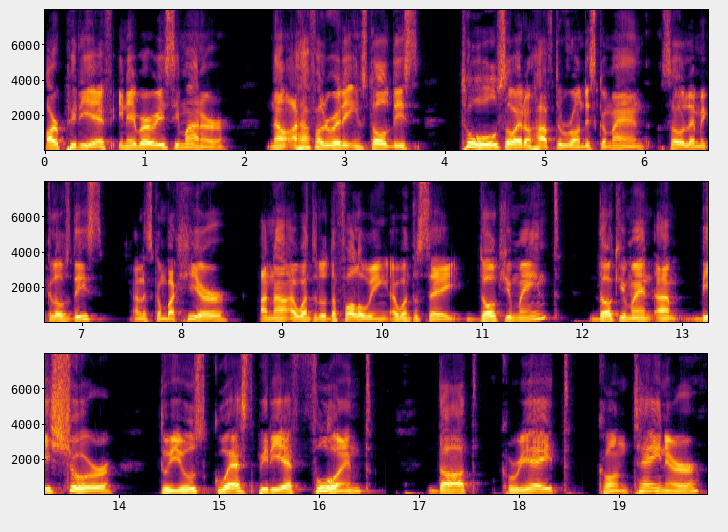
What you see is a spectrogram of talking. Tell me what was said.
our PDF in a very easy manner. Now, I have already installed this tool, so I don't have to run this command. So let me close this and let's come back here. And now I want to do the following. I want to say document, document, and be sure to use quest PDF fluent dot create container.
